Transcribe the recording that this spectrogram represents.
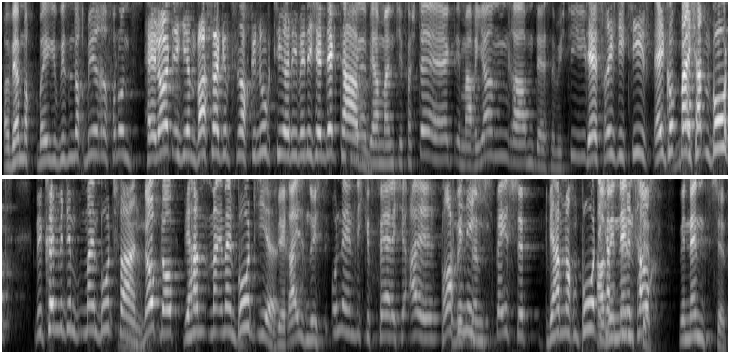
Aber wir haben noch, wir sind noch mehrere von uns. Hey Leute, hier im Wasser gibt's noch genug Tiere, die wir nicht entdeckt haben. Ja, wir haben manche versteckt. Im Marianengraben, der ist nämlich tief. der ist richtig tief. Hey, guck mal, ich habe ein Boot. Wir können mit dem, meinem Boot fahren. nope, nope. Wir haben mein, mein Boot hier. Wir, Wir reisen durchs unendlich gefährliche All. Braucht ihr mit nicht. einem Spaceship. haben noch ein Boot. Ich Aber habe wir so eine nennen es Tauch Schiff. Wir nennen es Schiff.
